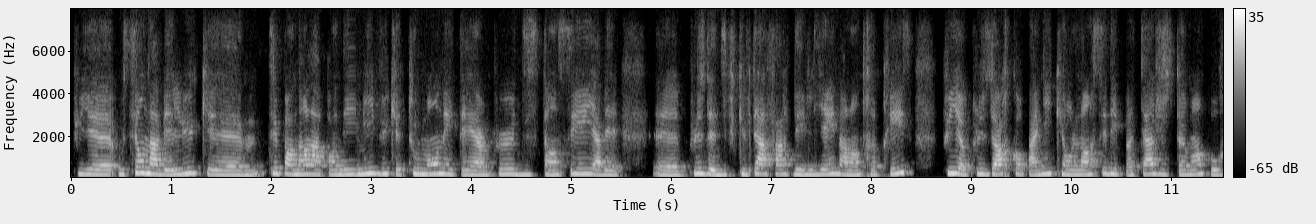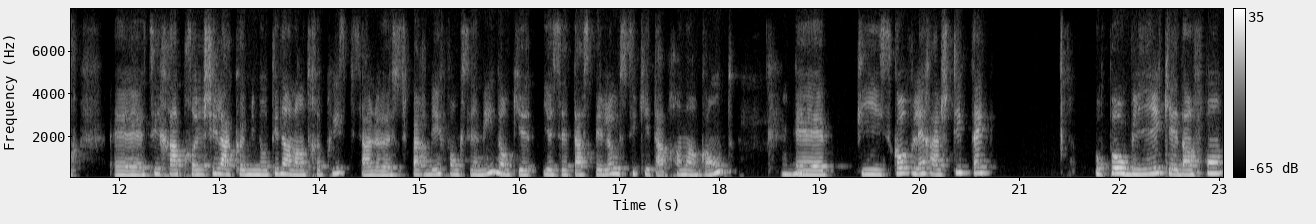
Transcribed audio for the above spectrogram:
Puis euh, aussi, on avait lu que pendant la pandémie, vu que tout le monde était un peu distancé, il y avait euh, plus de difficultés à faire des liens dans l'entreprise. Puis, il y a plusieurs compagnies qui ont lancé des podcasts justement pour euh, rapprocher la communauté dans l'entreprise. Puis ça a super bien fonctionné. Donc, il y a, cet aspect-là aussi qui est à prendre en compte. Mm-hmm. puis, ce qu'on voulait rajouter peut-être pour pas oublier que dans le fond,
